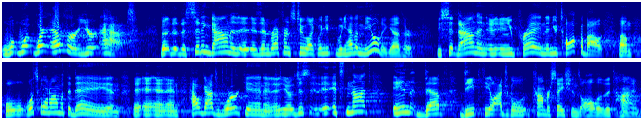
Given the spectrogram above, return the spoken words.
wh- wh- wherever you're at. The, the, the sitting down is, is, in reference to like when you, when you have a meal together. You sit down and, and, you pray, and then you talk about um, well, what's going on with the day and, and, and how God's working. And, and you know, just it, it's not in depth, deep theological conversations all of the time.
